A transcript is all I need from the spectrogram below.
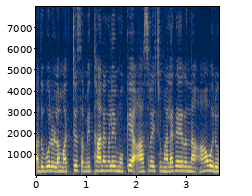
അതുപോലുള്ള മറ്റ് സംവിധാനങ്ങളെയും ഒക്കെ ആശ്രയിച്ച് മല കയറുന്ന ആ ഒരു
